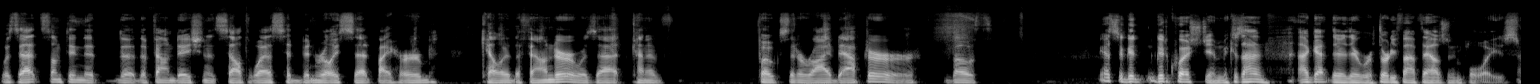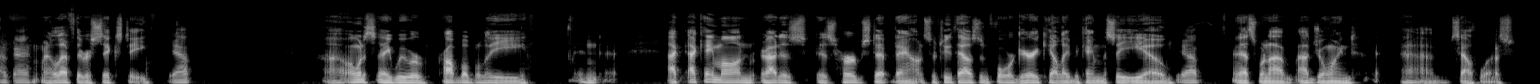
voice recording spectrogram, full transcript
Was that something that the the foundation at Southwest had been really set by Herb Kelleher, the founder, or was that kind of folks that arrived after, or both? Yeah, it's a good good question because I I got there there were thirty five thousand employees. Okay. When I left, there were sixty. Yep. Uh, I want to say we were probably in I, I, came on right as as Herb stepped down. So 2004, Gary Kelly became the CEO. Yep. And that's when I, I joined uh, Southwest.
